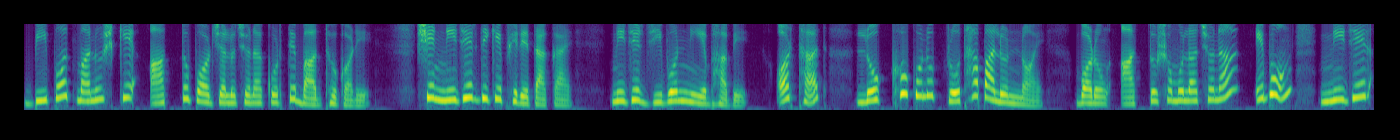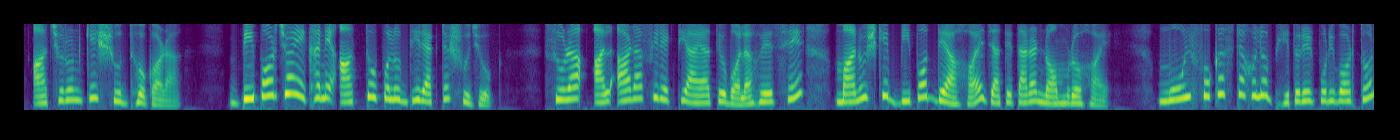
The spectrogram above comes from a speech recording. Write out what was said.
বিপদ মানুষকে আত্মপর্যালোচনা করতে বাধ্য করে। সে নিজের দিকে ফিরে তাকায়। নিজের জীবন নিয়ে ভাবে। অর্থাৎ লক্ষ্য কোনো প্রথা পালন নয়, বরং আত্মসমালোচনা এবং নিজের আচরণকে শুদ্ধ করা। বিপর্যয় এখানে আত্ম উপলব্ধির একটা সুযোগ। সুরা আল আরাফির একটি আয়াতেও বলা হয়েছে, মানুষকে বিপদ দেয়া হয় যাতে তারা নম্র হয়। মূল ফোকাসটা হলো ভেতরের পরিবর্তন,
